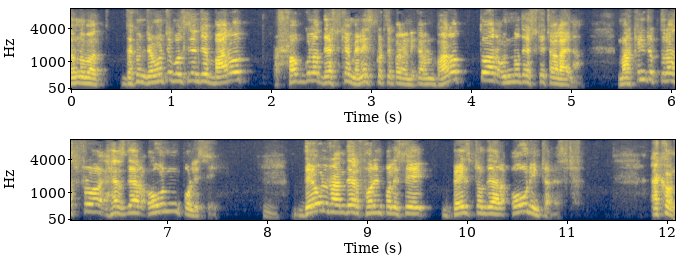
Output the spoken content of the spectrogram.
ধন্যবাদ। দেখুন যেমনটি বলছিলেন যে ভারত সবগুলো দেশকে ম্যানেজ করতে পারেনি কারণ ভারত তো আর অন্য দেশকে চালায় না। মার্কিন যুক্তরাষ্ট্র has their own policy they will run their foreign policy based on their own interest এখন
